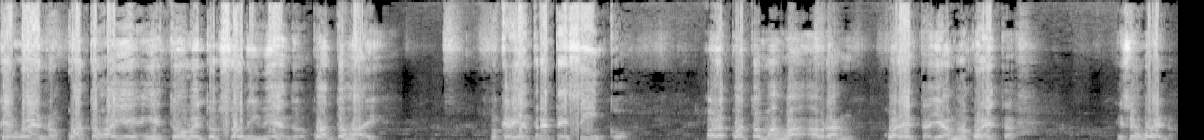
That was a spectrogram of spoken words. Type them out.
Qué bueno. ¿Cuántos hay en este momento Sony viendo? ¿Cuántos hay? Porque habían 35. Ahora ¿cuántos más habrán? 40. Llegamos a 40. Eso es bueno.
